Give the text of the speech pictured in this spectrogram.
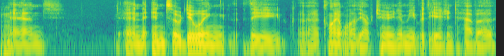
and and in so doing, the uh, client will have the opportunity to meet with the agent to have a,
